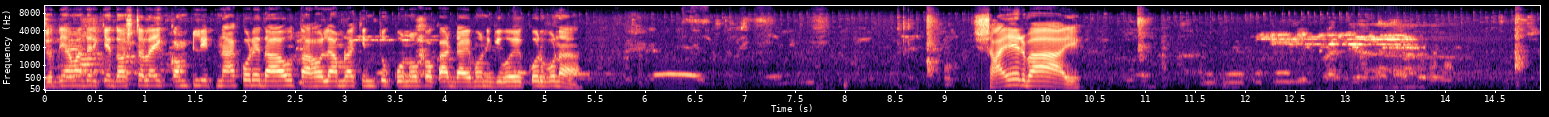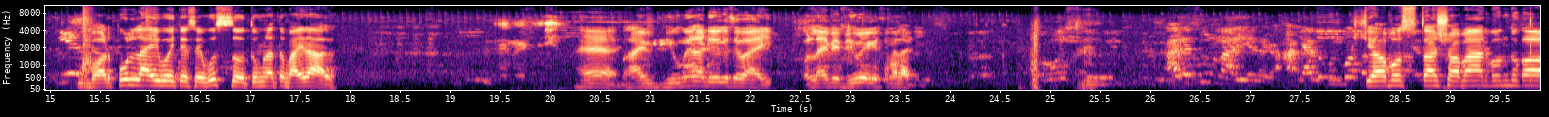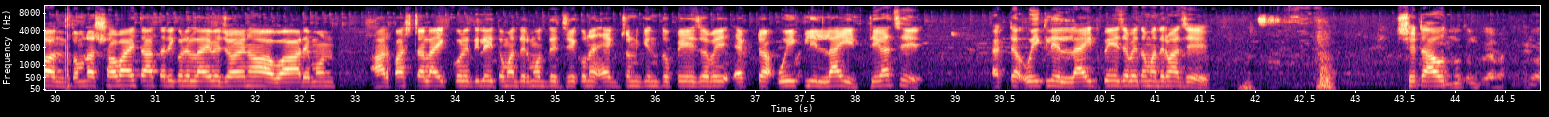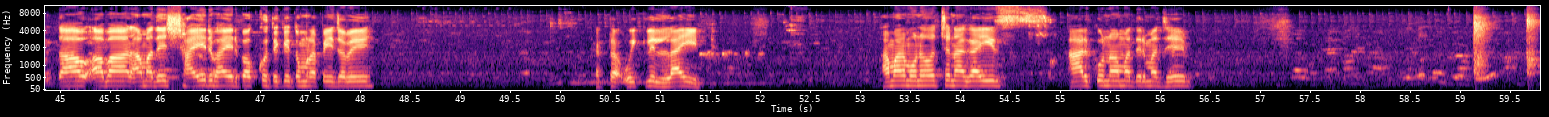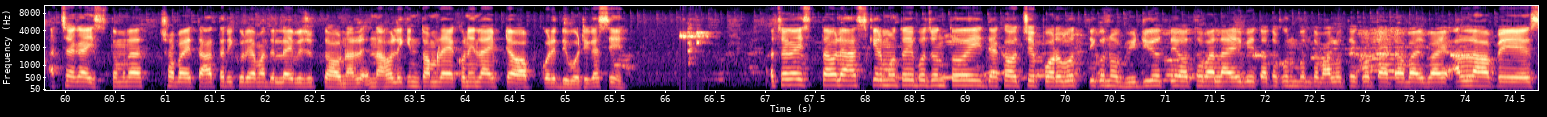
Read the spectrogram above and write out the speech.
যদি আমাদেরকে দশটা লাইক কমপ্লিট না করে দাও, তাহলে আমরা কিন্তু কোনো প্রকার ডায়মন্ড গিভওয়ে করব না। শায়ের ভাই ভরপুর লাইভ হইতেছে, বুঝছ? তোমরা তো ভাইরাল হ্যাঁ ভাই ভিউ মেলাডি হয়ে গেছে ভাই। ওর লাইভে ভিউ হয়ে গেছে মেলাডি কি অবস্থা সবার বন্ধুগণ? তোমরা সবাই তাড়াতাড়ি করে লাইভে জয়েন হও। আর এমন আর পাঁচটা লাইক করে দিলেই তোমাদের মধ্যে যে কোনো একজন কিন্তু পেয়ে যাবে একটা উইকলি লাইট ঠিক আছে? একটা উইকলি লাইট পেয়ে যাবে তোমাদের মাঝে। সেটাও? তাও আবার আমাদের শায়ের ভাইয়ের পক্ষ থেকে তোমরা পেয়ে যাবে। একটা উইকলি লাইট আমার মনে হচ্ছে না গাইস আর কোনো আমাদের মাঝে। আচ্ছা গাইস তোমরা সবাই তাড়াতাড়ি করে আমাদের লাইভে যুক্ত হও না হলে কিন্তু আমরা এখনই লাইভটা অফ করে দিব ঠিক আছে? আচ্ছা গাইস তাহলে আজকের মতো এই পর্যন্তই। দেখা হচ্ছে পরবর্তী কোনো ভিডিওতে অথবা লাইভে ততক্ষণ পর্যন্ত ভালো থেকো, টাটা বাই বাই আল্লাহ হাফেজ।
